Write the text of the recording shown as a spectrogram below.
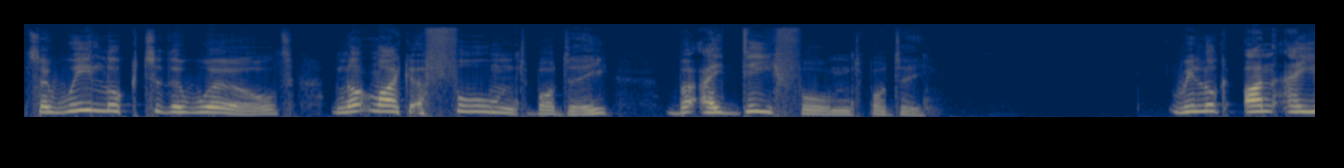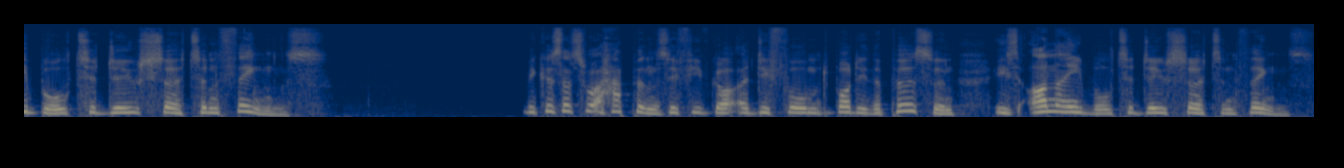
So we look to the world not like a formed body, but a deformed body. We look unable to do certain things. Because that's what happens if you've got a deformed body. The person is unable to do certain things.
